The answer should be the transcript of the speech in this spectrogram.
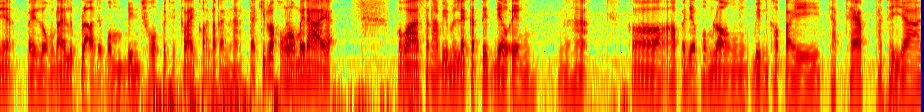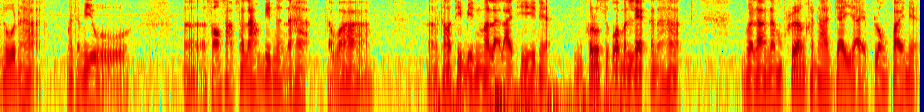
เนี่ยไปลงได้หรือเปล่า เดี๋ยวผมบินโฉบไปใกล้ๆก่อนแล้วกันฮะ แต่คิดว่าคงลงไม่ได้อะเพราะว่าสนามบินมันเล็กกระติดเดียวเองนะฮะ ก็เอาไปเดี๋ยวผมลองบินเข้าไปแถบแถบพัทยาดูนะฮะ มันจะมีอยู่สองสามสนามบินนะฮะ แต่ว่าเท่าที่บินมาหลาย ๆ ที่เนี่ยก็รู้สึกว่ามันเล็กกันนะฮะ เวลานำเครื่องขนาดใหญ่ ๆ ลงไปเนี่ย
